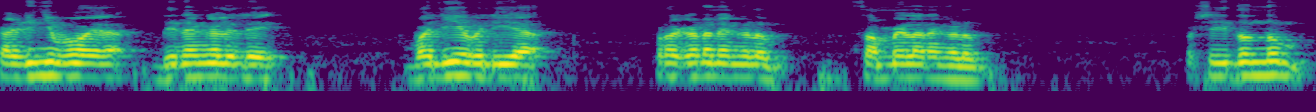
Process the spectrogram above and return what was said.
കഴിഞ്ഞുപോയ ദിനങ്ങളിലെ വലിയ വലിയ പ്രകടനങ്ങളും സമ്മേളനങ്ങളും. പക്ഷെ ഇതൊന്നും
